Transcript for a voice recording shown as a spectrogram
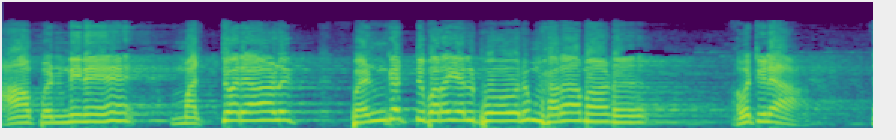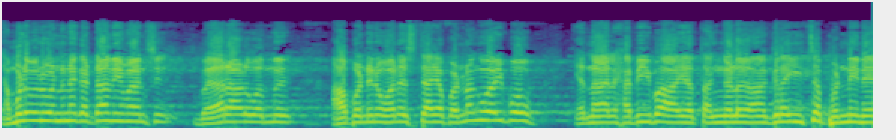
ആ പെണ്ണിനെ മറ്റൊരാൾ പെൺകെട്ട് പറയൽ പോലും ഹറാമാണ്. അത് പറ്റൂല. നമ്മൾ ഒരു പെണ്ണിനെ കെട്ടാൻ തീരുമാനിച്ച് വേറെ ആൾ വന്ന് ആ പെണ്ണിന് ഓനസ്റ്റായ പെണ്ണങ്ങ് പോയി പോവും. എന്നാൽ ഹബീബായ തങ്ങൾ ആഗ്രഹിച്ച പെണ്ണിനെ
